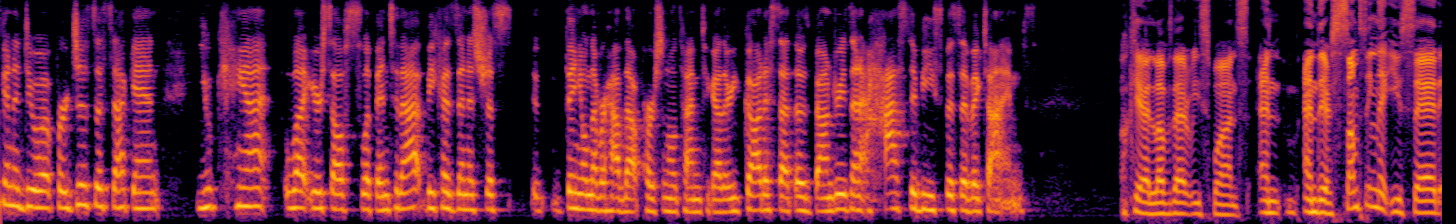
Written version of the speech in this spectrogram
going to do it for just a second you can't let yourself slip into that because then it's just then you'll never have that personal time together you've got to set those boundaries and it has to be specific times Okay, I love that response. And and there's something that you said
